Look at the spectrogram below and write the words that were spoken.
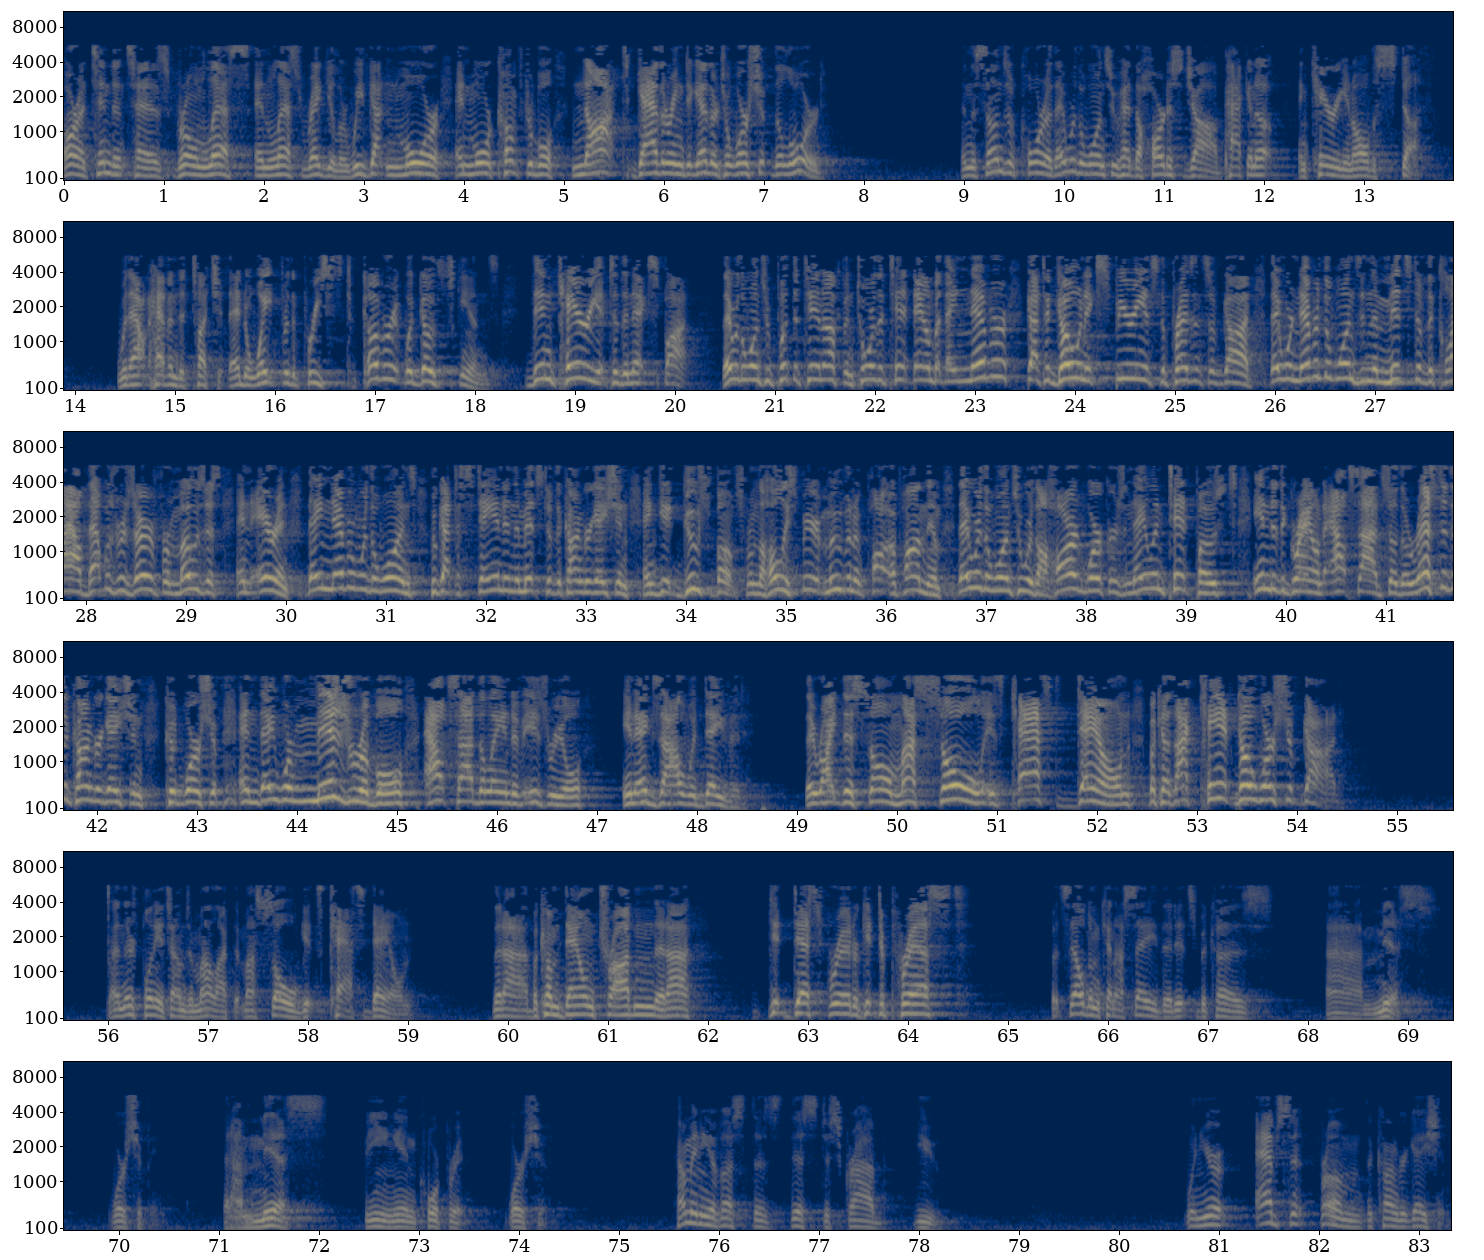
Our attendance has grown less and less regular. We've gotten more and more comfortable not gathering together to worship the Lord. And the sons of Korah, they were the ones who had the hardest job, packing up and carrying all the stuff without having to touch it. They had to wait for the priests to cover it with goat skins, then carry it to the next spot. They were the ones who put the tent up and tore the tent down, but they never got to go and experience the presence of God. They were never the ones in the midst of the cloud. That was reserved for Moses and Aaron. They never were the ones who got to stand in the midst of the congregation and get goosebumps from the Holy Spirit moving upon them. They were the ones who were the hard workers nailing tent posts into the ground outside so the rest of the congregation could worship. And they were miserable outside the land of Israel in exile with David. They write this psalm, My soul is cast down because I can't go worship God. And there's plenty of times in my life that my soul gets cast down, that I become downtrodden, that I get desperate or get depressed. But seldom can I say that it's because I miss worshiping, that I miss being in corporate worship. How many of us does this describe you? When you're absent from the congregation.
